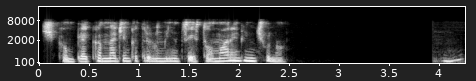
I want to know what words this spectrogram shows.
Și când plecăm, mergem către luminiță. Este o mare minciună. Mm-hmm.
